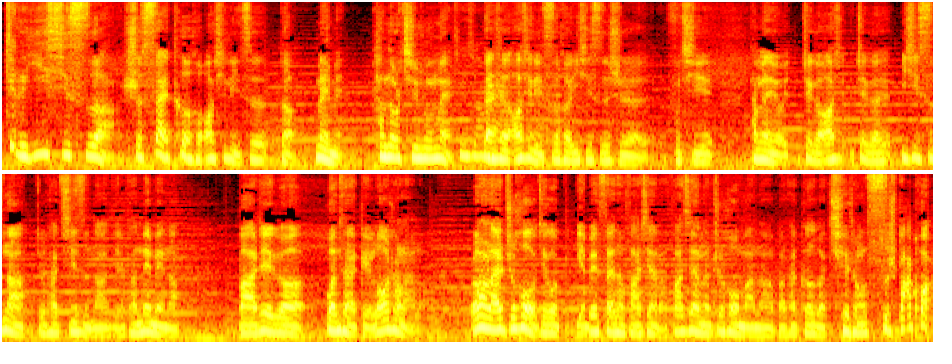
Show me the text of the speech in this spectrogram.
这个伊西斯啊是赛特和奥西里斯的妹妹，他们都是亲兄妹。亲兄妹但是奥西里斯和伊西斯是夫妻，他们有这个奥西这个伊西斯呢，就是他妻子呢，也是他妹妹呢，把这个棺材给捞上来了。捞上来之后，结果也被赛特发现了。发现了之后嘛呢，把他哥哥切成四十八块儿，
